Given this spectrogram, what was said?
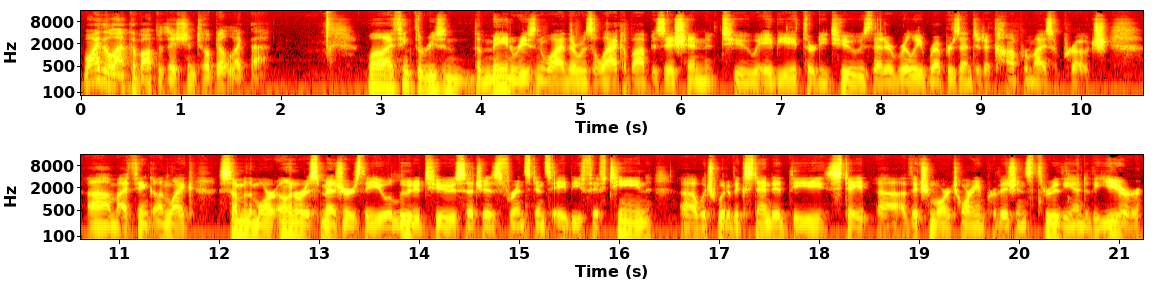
Why the lack of opposition to a bill like that? Well, I think the reason, the main reason why there was a lack of opposition to AB 832 is that it really represented a compromise approach. Um, I think, unlike some of the more onerous measures that you alluded to, such as, for instance, AB 15, uh, which would have extended the state uh, eviction moratorium provisions through the end of the year,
